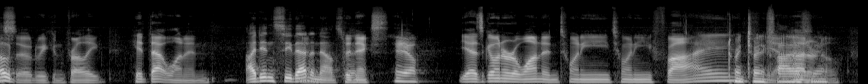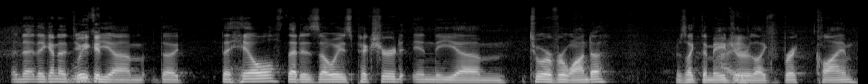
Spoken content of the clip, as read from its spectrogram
episode. We can probably hit that one and I didn't see that the announcement. The next. Yeah. Yeah, it's going to Rwanda in 2025. 2025, Yeah, I don't yeah. know. And they- they're gonna do We could- the um the the hill that is always pictured in the um, tour of Rwanda. There's like the major I- like brick climb.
